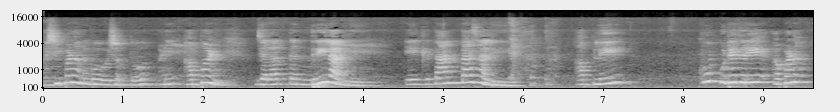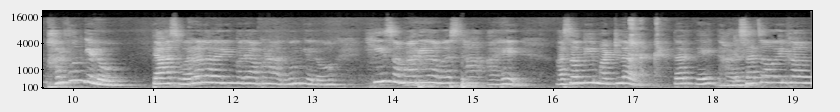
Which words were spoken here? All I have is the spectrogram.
अशी पण अनुभवू शकतो आणि आपण ज्याला तंद्री लागली एकतांता झाली आपली खूप कुठेतरी आपण हरवून गेलो त्या स्वरलहरींमध्ये आपण हरवून गेलो ही समाधी अवस्था आहे. असं मी म्हटलं तर ते धाडसाचं होईल का हो?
